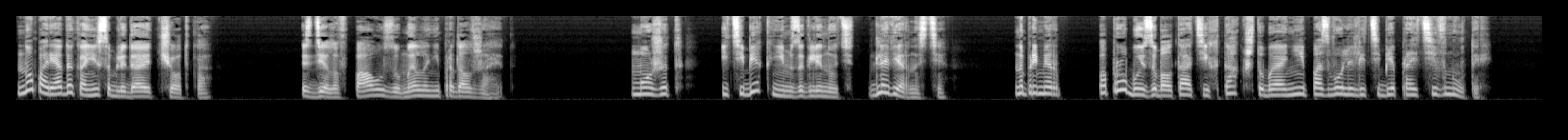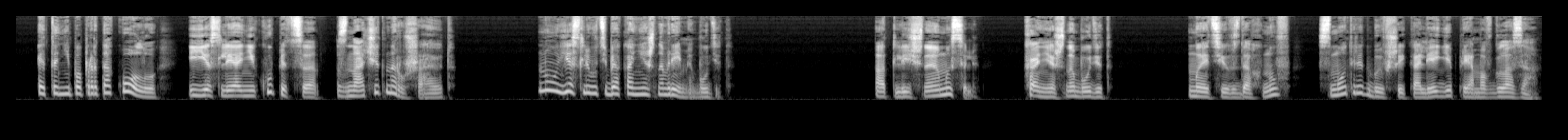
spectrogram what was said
Но порядок они соблюдают четко. Сделав паузу, Мелани продолжает. Может, и тебе к ним заглянуть для верности? Например, Попробуй заболтать их так, чтобы они позволили тебе пройти внутрь. Это не по протоколу, и если они купятся, значит, нарушают. Ну, если у тебя, конечно, время будет. Отличная мысль. Конечно, будет. Мэтью, вздохнув, смотрит бывшей коллеге прямо в глаза.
